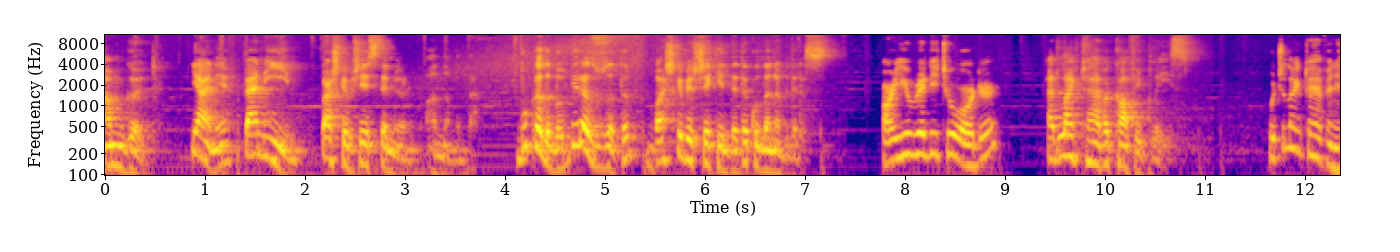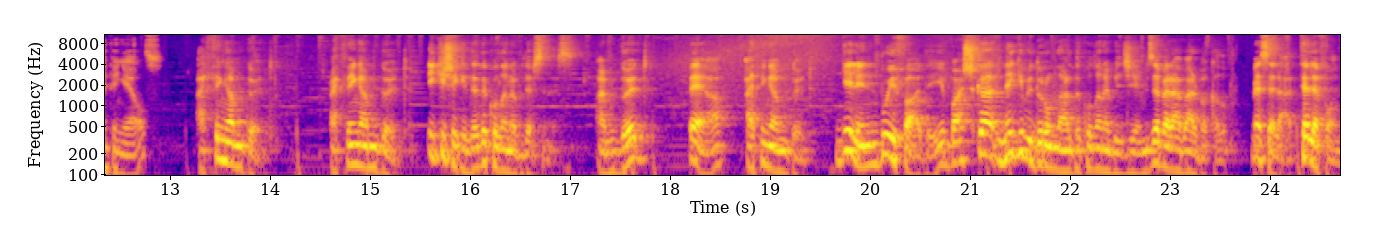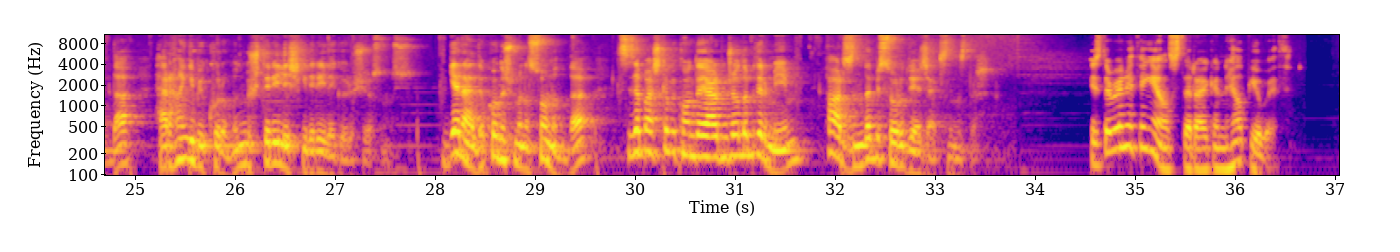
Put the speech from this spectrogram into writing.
I'm good. Yani ben iyiyim. Başka bir şey istemiyorum anlamında. Bu kalıbı biraz uzatıp başka bir şekilde de kullanabiliriz. Are you ready to order? I'd like to have a coffee please. Would you like to have anything else? I think I'm good. I think I'm good. İki şekilde de kullanabilirsiniz. I'm good veya I think I'm good. Gelin bu ifadeyi başka ne gibi durumlarda kullanabileceğimize beraber bakalım. Mesela telefonda herhangi bir kurumun müşteri ilişkileriyle görüşüyorsunuz. Genelde konuşmanın sonunda size başka bir konuda yardımcı olabilir miyim tarzında bir soru duyacaksınızdır. Is there anything else that I can help you with?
